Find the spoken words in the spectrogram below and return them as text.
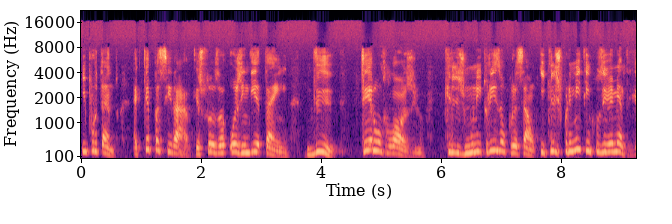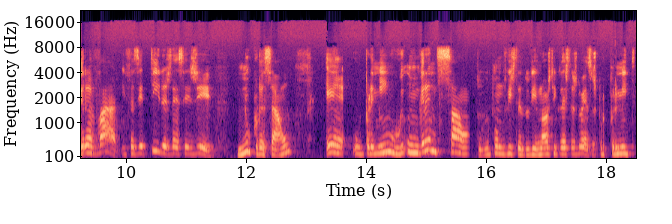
E, portanto, a capacidade que as pessoas hoje em dia têm de ter um relógio que lhes monitoriza o coração e que lhes permite, inclusivamente, gravar e fazer tiras de ECG no coração é, para mim, um grande salto do ponto de vista do diagnóstico destas doenças, porque permite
